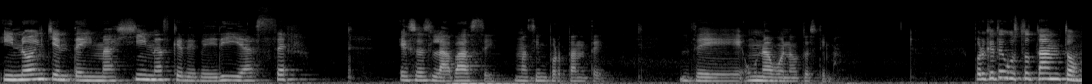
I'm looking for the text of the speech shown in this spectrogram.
y no en quien te imaginas que deberías ser. Esa es la base más importante de una buena autoestima. ¿Por qué te gustó tanto?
